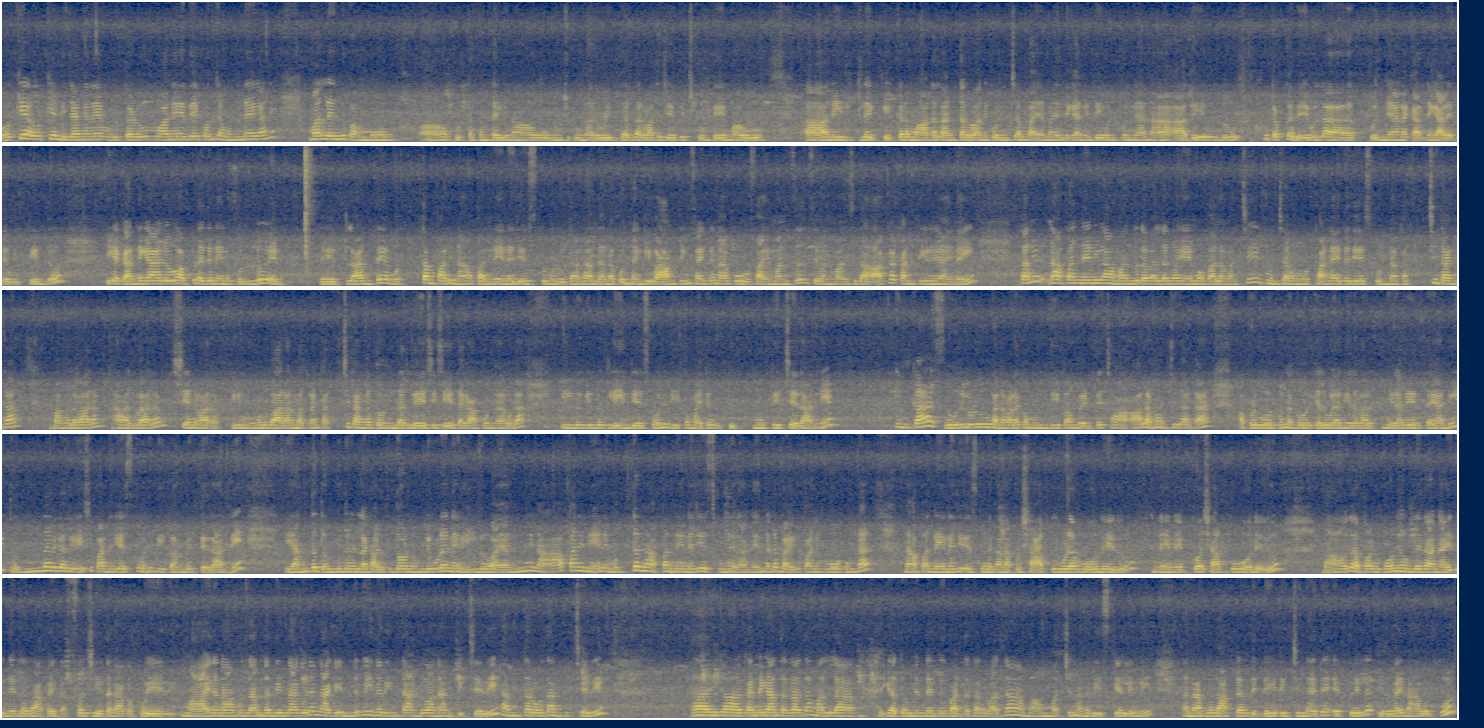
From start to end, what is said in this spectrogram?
ఓకే ఓకే నిజంగానే పుడతాడు అనేది కొంచెం ఉండే కానీ మళ్ళీ ఎందుకు అమ్మో పుట్టకుండా పుట్టకుంటే ఉంచుకున్నారు ఇద్దరు తర్వాత చేపించుకుంటే మావు అని ఇట్లా ఎక్కడ మాటలు అంటారు అని కొంచెం భయమైంది కానీ దేవుని పుణ్యాన ఆ దేవుళ్ళు ఒక్కొక్క దేవుళ్ళ పుణ్యాన కన్నిగాడైతే పుట్టిండు. ఇక కన్నిగాడు అప్పుడైతే నేను ఫుల్ ఎట్లా అంటే మొత్తం పని నా పని నేనే చేసుకున్నాడు. తన తన కొంచెం ఈ వామిటింగ్స్ అయితే నాకు ఫైవ్ మంత్స్ సెవెన్ మంత్స్ దాకా కంటిన్యూ అయినాయి. కానీ నా పని నేను ఆ మందుల వల్లనో ఏమో బలం వచ్చి కొంచెం పని అయితే చేసుకున్నా ఖచ్చితంగా మంగళవారం ఆదివారం శనివారం ఈ మూడు వారాలు మాత్రం ఖచ్చితంగా తొందర లేచి చేత కాకుండా కూడా ఇల్లు గిల్లు క్లీన్ చేసుకొని దీపం అయితే ముట్టి ముట్టించేదాన్ని ఇంకా సూర్యుడు కనబడక ముందు దీపం పెడితే చాలా మంచిదట. అప్పుడు కోరుకున్న కోరికలు కూడా నిలవర్ నెరవేరుతాయని తొందరగా లేచి పని చేసుకొని దీపం పెట్టేదాన్ని. ఎంత తొమ్మిది నెలల కడుపుతో నుండి కూడా నేను ఇల్లు అవన్నీ నా పని నేనే మొత్తం నా పని నేనే చేసుకునేదాన్ని. ఏంటంటే బయట పనికి పోకుండా నా పని నేనే చేసుకునేదాన్ని. అప్పుడు షాప్కి కూడా పోలేదు. నేను ఎక్కువ షాప్కి పోలేదు. బాగా పడుకొని ఉండేదాన్ని ఐదు నెలల దాకా. అయితే అస్సలు చేత కాకపోయేది. మా ఆయన నా ముందు అన్నం తిన్నా కూడా నాకు ఎందుకు ఈయన తింటాండు అని అనిపించేది. అంత రోజు అనిపించేది. ఇక కన్నిగాన తర్వాత మళ్ళా ఇక తొమ్మిది నెలలు పడ్డ తర్వాత మా అమ్మ వచ్చి నన్ను తీసుకెళ్ళింది. నాకు డాక్టర్ డేట్ ఇచ్చింది అయితే ఏప్రిల్ ఇరవై నాలుగు.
